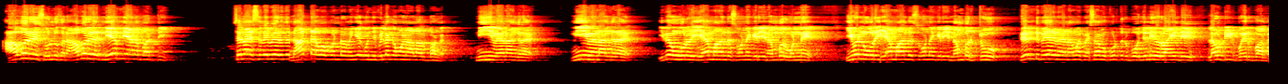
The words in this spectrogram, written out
அவரு சொல்லுகிறார். அவரு நேர்மையான பார்ட்டி. சில சில பேர் வந்து நாட்டாவா பண்றவங்க கொஞ்சம் வில்லங்கமான ஆளா இருப்பாங்க. நீ வேணாங்கிற நீ வேணாங்கிற. இவன் ஒரு ஏமாந்த சோனகிரி நம்பர் ஒன்னு இவன் ஒரு ஏமாந்த சோனகிரி நம்பர் டூ ரெண்டு பேர் வேணாம பேசாம கொடுத்துட்டு போன்னு சொல்லி இவர் வாங்கிட்டு லவ் போயிருப்பாங்க.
